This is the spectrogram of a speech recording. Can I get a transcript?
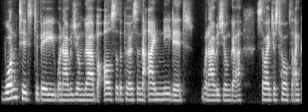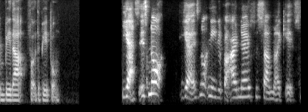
wanted to be when I was younger, but also the person that I needed when I was younger. So I just hope that I can be that for other people. Yes, it's not yeah, it's not needed, but I know for some like it's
